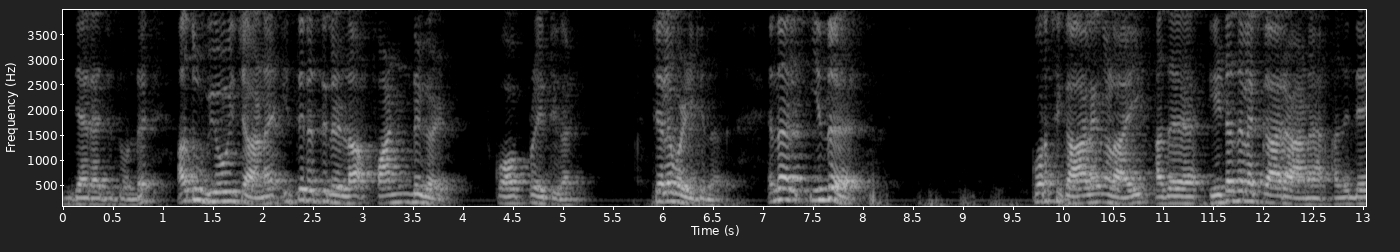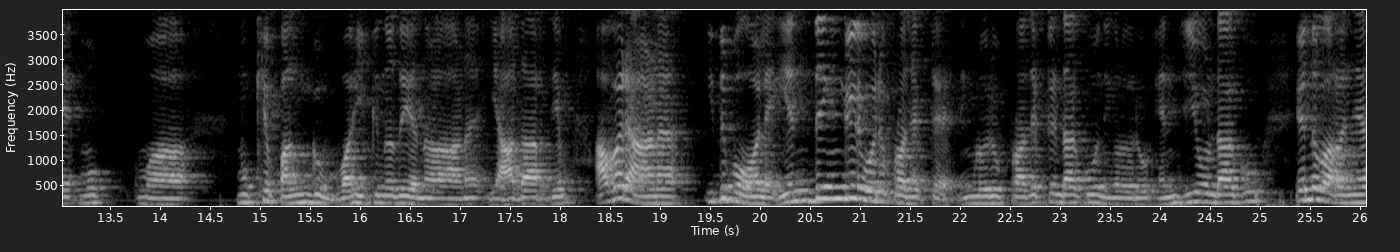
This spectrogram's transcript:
ഇന്ത്യ രാജ്യത്തുണ്ട്. അത് ഉപയോഗിച്ചാണ് ഇത്തരത്തിലുള്ള ഫണ്ടുകൾ കോർപ്പറേറ്റുകൾ ചെലവഴിക്കുന്നത്. എന്നാൽ ഇത് കുറച്ച് കാലങ്ങളായി അത് ഇടനിലക്കാരാണ് അതിന്റെ മു മുഖ്യ പങ്കും വഹിക്കുന്നത് എന്നുള്ളതാണ് യാഥാർത്ഥ്യം. അവരാണ് ഇതുപോലെ എന്തെങ്കിലും ഒരു പ്രൊജക്റ്റ് നിങ്ങളൊരു പ്രൊജക്റ്റ് ഉണ്ടാക്കൂ നിങ്ങളൊരു എൻ ജി ഒ ഉണ്ടാക്കൂ എന്ന് പറഞ്ഞ്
